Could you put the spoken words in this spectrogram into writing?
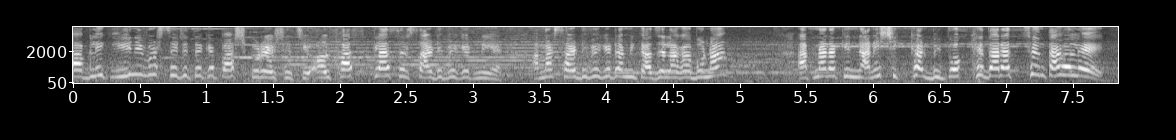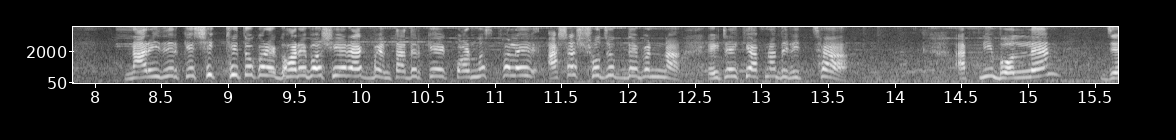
পাবলিক ইউনিভার্সিটি থেকে পাশ করে এসেছি, অল ফার্স্ট ক্লাসের সার্টিফিকেট নিয়ে। আমার সার্টিফিকেট আমি কাজে লাগাবো না। আপনারা কি নারী শিক্ষার বিপক্ষে দাঁড়াচ্ছেন তাহলে? নারীদেরকে শিক্ষিত করে ঘরে বসিয়ে রাখবেন, তাদেরকে কর্মস্থলে আসার সুযোগ দেবেন না, এটাই কি আপনাদের ইচ্ছা? আপনি বললেন যে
